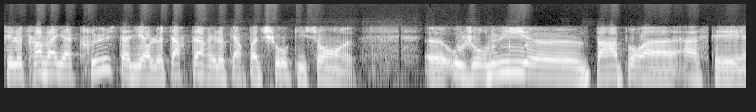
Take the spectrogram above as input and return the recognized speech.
c'est le travail accru, c'est-à-dire le tartare et le carpaccio qui sont... Euh, Aujourd'hui, euh, par rapport à, à ces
